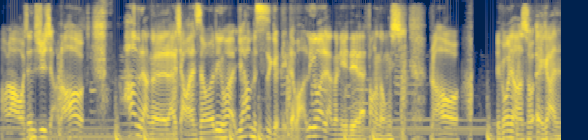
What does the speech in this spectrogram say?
好了，我先继续讲。然后他们两个来讲完之后，另外因为他们四个女的嘛，另外两个女的也来放东西，然后也跟我讲说，哎干。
